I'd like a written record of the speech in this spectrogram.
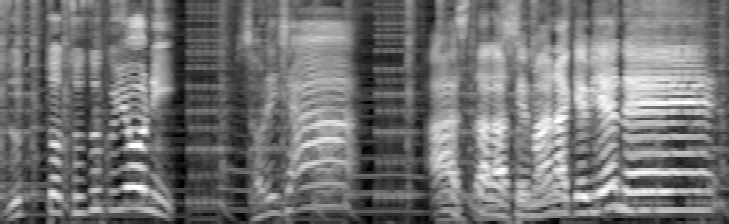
ずっと続くように。それじゃあ、 ¡Hasta la semana que viene!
